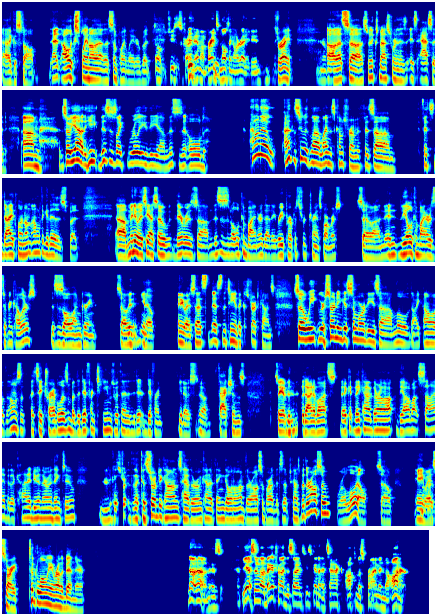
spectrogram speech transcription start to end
uh, gestalt. I'll explain all that at some point later. But oh Jesus Christ, man, my brain's melting already, dude. That's right. Yeah. Uh, that's uh, that's Mixmaster is, is acid. Um, so yeah, he this is like really the um, this is an old. I don't know. I have to see what uh, line this comes from. If it's um, if it's Diaclone, I don't think it is, but um, anyways, yeah. So there was um, this is an old combiner that they repurposed for Transformers. So uh, and the old combiner was different colors. This is all lime green. So mm-hmm. you know, anyways, so that's that's the team of the Constructicons. So we we're starting to get some more of these uh, little like I don't know, almost I'd say tribalism, but the different teams within the di- different you know uh, factions. So you have mm-hmm. the, the Dinobots. They they kind of they're on the Autobot side, but they're kind of doing their own thing too. Mm-hmm. The, Constru- the Constructicons have their own kind of thing going on. But they're also part of the Decepticons, but they're also real loyal. So, anyway, uh-huh. sorry, took the long way around the bend there. No, no, it's, yeah. So uh, Megatron decides he's going to attack Optimus Prime in the honor.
